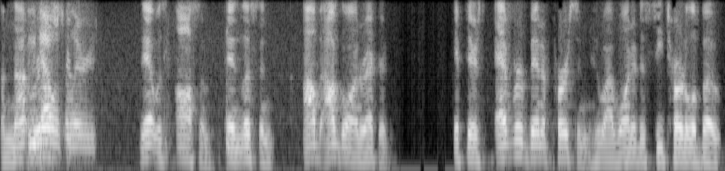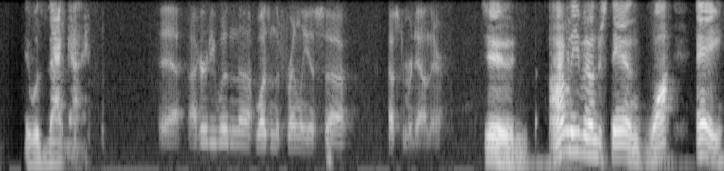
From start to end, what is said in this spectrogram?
I'm not Dude, real that was sure- hilarious. that was awesome. And listen, I'll I'll go on record. If there's ever been a person who I wanted to see turtle a boat, it was that guy. Yeah, I heard he wasn't uh, wasn't the friendliest uh, customer down there. Dude, I don't even understand why. A,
